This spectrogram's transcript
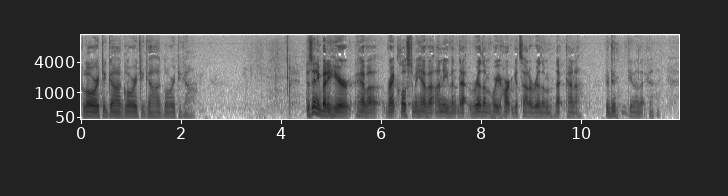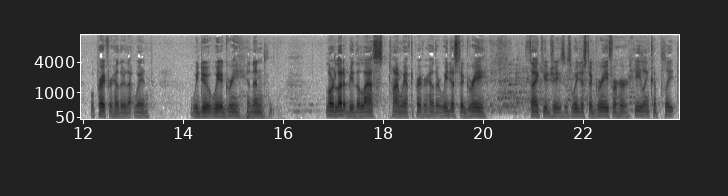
Glory to God, glory to God, glory to God. Does anybody here have a, right close to me, have an uneven, that rhythm where your heart gets out of rhythm, that kind of, do you know that kind of thing? We'll pray for Heather that way, and we do, we agree. And then, Lord, let it be the last time we have to pray for Heather. We just agree. Thank you, Jesus. We just agree for her healing complete.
